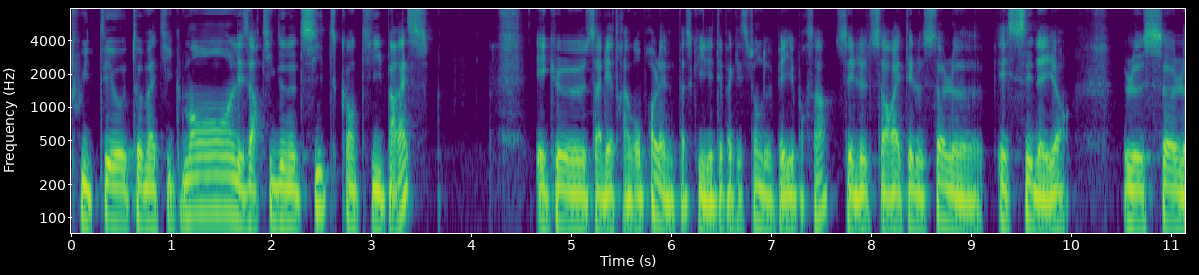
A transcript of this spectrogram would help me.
tweeter automatiquement les articles de notre site quand ils paraissent et que ça allait être un gros problème parce qu'il n'était pas question de payer pour ça. C'est ça aurait été le seul, et c'est d'ailleurs le seul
